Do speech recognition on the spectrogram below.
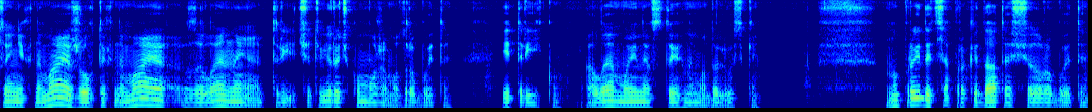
Синіх немає, жовтих немає, зелений трі, четвірочку можемо зробити. І трійку. Але ми не встигнемо до Люськи. Ну, прийдеться прокидати, що робити.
